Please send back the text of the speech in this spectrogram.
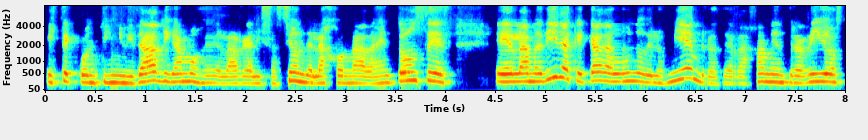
esta continuidad, digamos, de la realización de las jornadas. Entonces, en la medida que cada uno de los miembros de Rafam Entre Ríos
